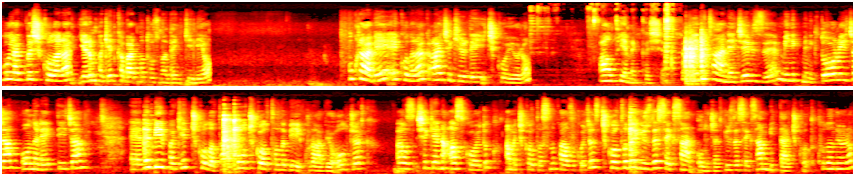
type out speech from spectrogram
Bu yaklaşık olarak yarım paket kabartma tozuna denk geliyor. Bu kurabiyeye ek olarak ay çekirdeği içi koyuyorum. 6 yemek kaşığı. 7 tane cevizi minik minik doğrayacağım. Onları ekleyeceğim. Ee, ve bir paket çikolata. Bol çikolatalı bir kurabiye olacak. Az şekerini az koyduk ama çikolatasını fazla koyacağız. Çikolata da %80 olacak. %80 bitter çikolata kullanıyorum.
